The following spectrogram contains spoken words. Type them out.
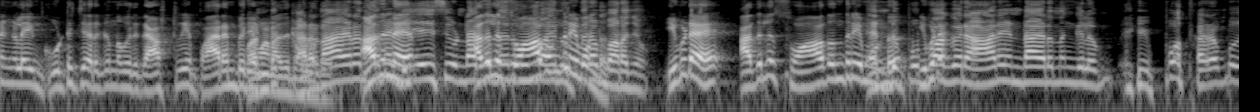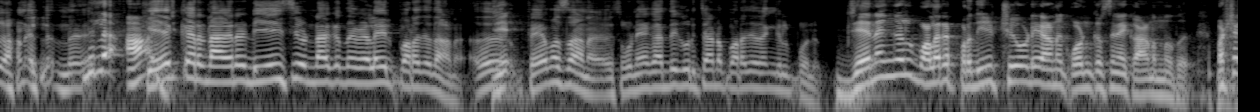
ജനങ്ങളെയും കൂട്ടിച്ചേർക്കുന്ന ഒരു രാഷ്ട്രീയ പാരമ്പര്യമാണ് അതിന് അതിൽ അതിന് ഉത്തരം സ്വാതന്ത്ര്യമുണ്ട്. പറഞ്ഞു. ഇവിടെ അതിൽ സ്വാതന്ത്ര്യമുണ്ട്. ഇവിടെ ആന ഉണ്ടായിരുന്നെങ്കിലും ഇപ്പോ തഴമ്പ് കാണില്ലെന്ന് K Karunakaran D I C ഉണ്ടാക്കുന്ന വേളയിൽ പറഞ്ഞതാണ്. അത് ഫേമസ് ആണ്. സോണിയാഗാന്ധി കുറിച്ചാണ് പറഞ്ഞതെങ്കിൽ പോലും. ജനങ്ങൾ വളരെ പ്രതീക്ഷയോടെയാണ് കോൺഗ്രസിനെ കാണുന്നത്. പക്ഷേ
